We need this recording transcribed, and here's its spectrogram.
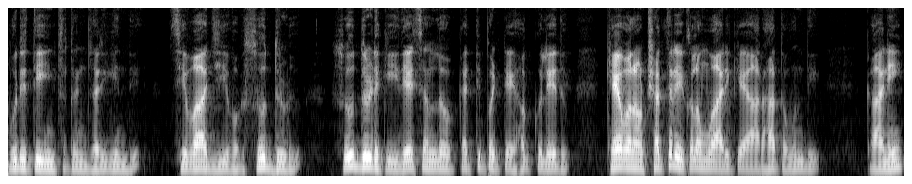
ఉరి తీయించడం జరిగింది. శివాజీ ఒక శూద్రుడు. శూద్రుడికి ఈ దేశంలో కత్తిపట్టే హక్కు లేదు. కేవలం క్షత్రియ కులం వారికే అర్హత ఉంది. కానీ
